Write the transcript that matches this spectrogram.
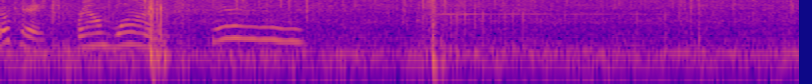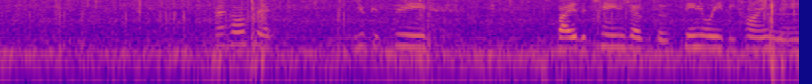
Okay, round one. Yay! I hope that see by the change of the scenery behind me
